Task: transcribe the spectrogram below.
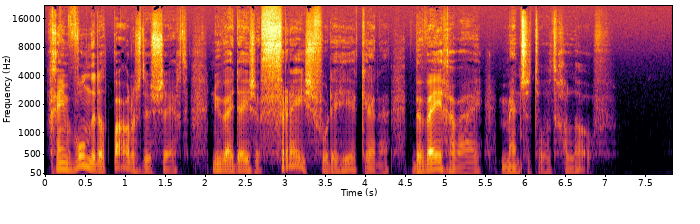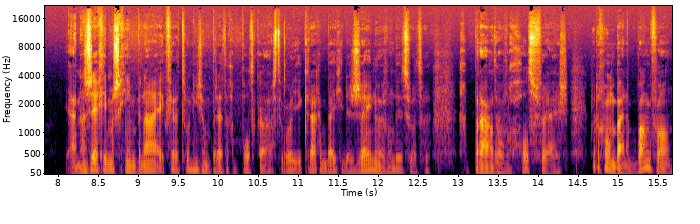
Geen wonder dat Paulus dus zegt: Nu wij deze vrees voor de Heer kennen, bewegen wij mensen tot het geloof. Ja, dan zeg je misschien bijna, ik vind het toch niet zo'n prettige podcast hoor. Je krijgt een beetje de zenuwen van dit soort gepraat over godsvrees. Ik word er gewoon bijna bang van.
